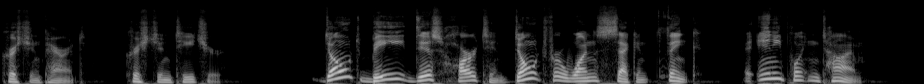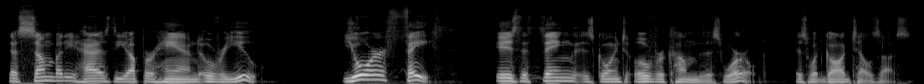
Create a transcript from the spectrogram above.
Christian parent, Christian teacher. Don't be disheartened. Don't for one second think at any point in time that somebody has the upper hand over you. Your faith is the thing that is going to overcome this world, is what God tells us.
